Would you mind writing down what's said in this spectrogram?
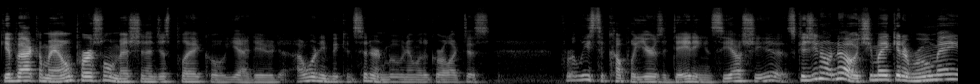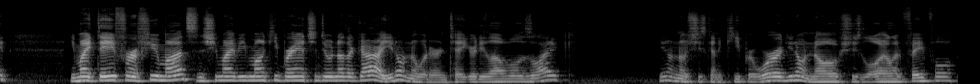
get back on my own personal mission and just play it cool. Yeah, dude, I wouldn't even be considering moving in with a girl like this for at least a couple of years of dating and see how she is. Because you don't know. She might get a roommate. You might date for a few months and she might be monkey branching to another guy. You don't know what her integrity level is like. You don't know if she's going to keep her word. You don't know if she's loyal and faithful.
